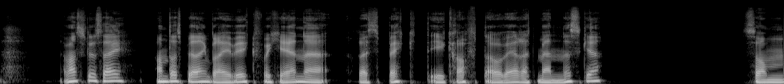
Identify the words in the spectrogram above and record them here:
Det er vanskelig å si. Anders Behring Breivik fortjener respekt i kraft av å være et menneske som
